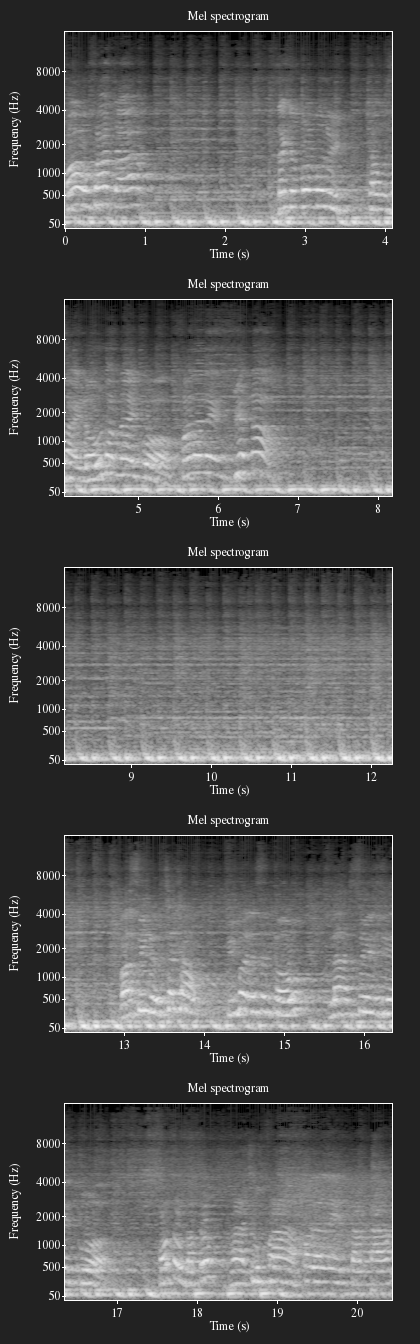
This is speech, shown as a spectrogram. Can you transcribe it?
Hoa Hồng Phát đã giành được ngôi vô địch trong giải đấu năm nay của Paralel Việt Nam. Và xin được trân trọng kính mời lên sân khấu là sự diện của Phó Tổng Giám đốc Hà Trung Pha Paralel 88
